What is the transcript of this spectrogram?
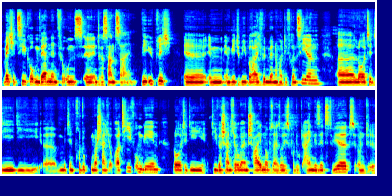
welche Zielgruppen werden denn für uns äh, interessant sein? Wie üblich äh, im, im B2B-Bereich würden wir nochmal differenzieren. Äh, Leute, die, die äh, mit den Produkten wahrscheinlich operativ umgehen, Leute, die, die wahrscheinlich darüber entscheiden, ob so ein solches Produkt eingesetzt wird und äh,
